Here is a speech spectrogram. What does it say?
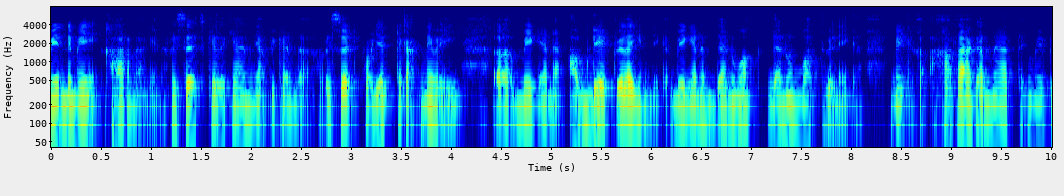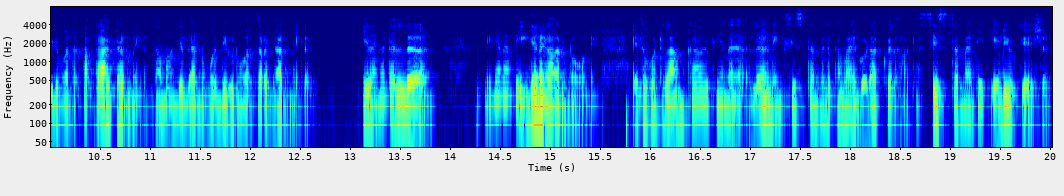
මෙන්න මේ කාරණා ගැන. රිසර්ච් කියලා කියන්නේ අපි කරන රිසර්ච් ප්‍රොජෙක්ට් එකක් නෙවෙයි මේ ගැන අප්ඩේට් වෙලා ඉන්න එක. මේ ගැන දැනුමක් දැනුම්වත් වෙන එක. මේක කතා කරන අයත් එක්ක මේ පිළිබඳ කතා කරන එක. තමන්ගේ දැනුම දියුණුව කරගන්න එක. ඊළඟට ලර්න් මේ ගැන අපි ඉගෙන ගන්න ඕනේ. එතකොට ලංකාවේ තියෙන ලර්නින් සිස්ටම් එක තමයි ගොඩක් වෙලාවට systematic education.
